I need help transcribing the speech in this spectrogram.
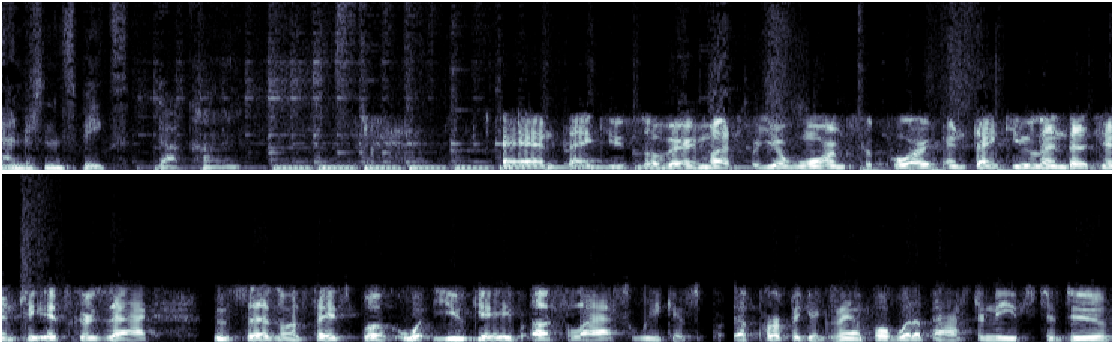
AndersonSpeaks.com. And thank you so very much for your warm support. And thank you, Linda Genty Itzker-Zach, who says on Facebook, what you gave us last week is a perfect example of what a pastor needs to do,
